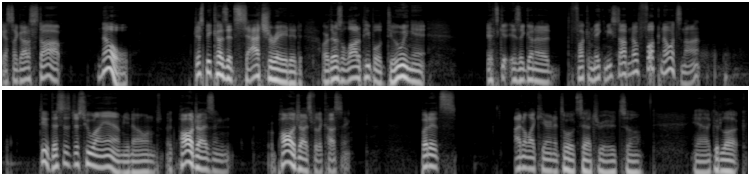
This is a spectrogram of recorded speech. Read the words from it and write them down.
Guess I gotta stop. No. Just because it's saturated or there's a lot of people doing it, it's is it gonna fucking make me stop? No, fuck no, it's not. Dude, this is just who I am, you know. I'm apologizing, apologize for the cussing, but it's I don't like hearing it. Oh, it's saturated. So, yeah, good luck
